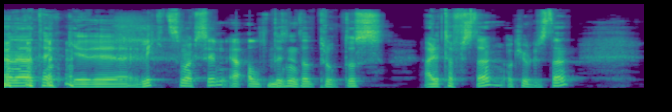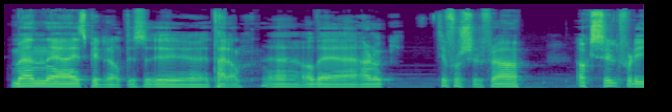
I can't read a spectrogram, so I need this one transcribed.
men jeg tenker eh, likt som Aksel. Jeg har alltid syntes at Protos er de tøffeste og kuleste, men jeg spiller alltid i Terran. Eh, og det er nok til forskjell fra Aksel, fordi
